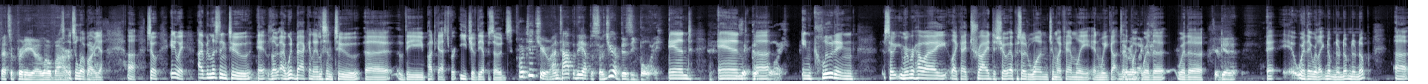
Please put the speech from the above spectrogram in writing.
that's a pretty uh, low bar. it's a low bar, yeah. Uh, so anyway, I've been listening to. uh, I went back and I listened to uh, the podcast for each of the episodes, oh, did you? On top of the episodes, you're a busy boy. and and a good uh, boy. including. So you remember how I like I tried to show episode one to my family, and we got to They the point like- where the where the Forget it. uh, where they were like, nope, nope, nope, nope, nope. Uh,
